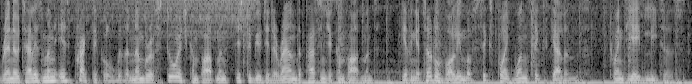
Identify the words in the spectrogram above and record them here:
Renault Talisman is practical with a number of storage compartments distributed around the passenger compartment, giving a total volume of 6.16 gallons, 28 litres.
